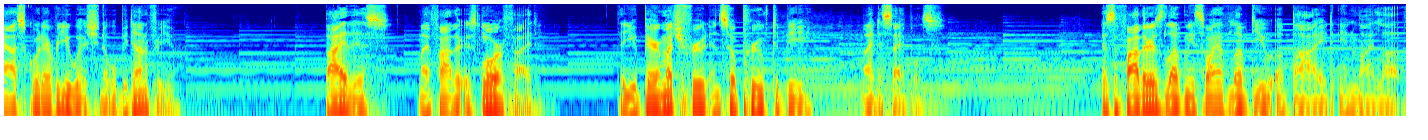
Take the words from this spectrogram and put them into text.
Ask whatever you wish, and it will be done for you. By this, my Father is glorified, that you bear much fruit and so prove to be my disciples. As the Father has loved me, so I have loved you. Abide in my love.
